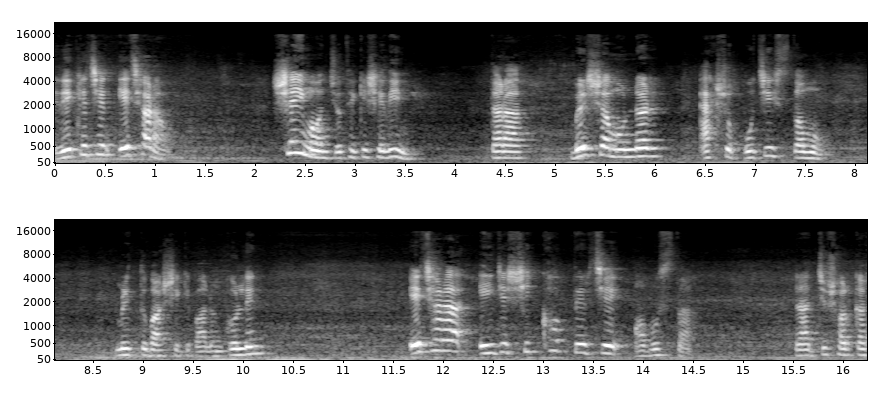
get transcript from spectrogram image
রেখেছেন এছাড়াও। সেই মঞ্চ থেকে সেদিন তারা বিরসা মুন্ডার একশো পঁচিশতম মৃত্যুবার্ষিকী পালন করলেন। এছাড়া এই যে শিক্ষকদের যে অবস্থা, রাজ্য সরকার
